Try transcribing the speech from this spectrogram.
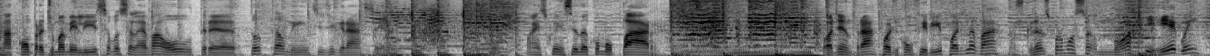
Na compra de uma melissa, você leva a outra, totalmente de graça, hein? Mais conhecida como par. Pode entrar, pode conferir, pode levar. As grandes promoções. Nossa, que rego, hein?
